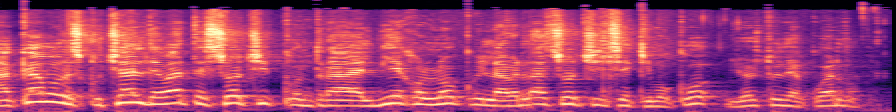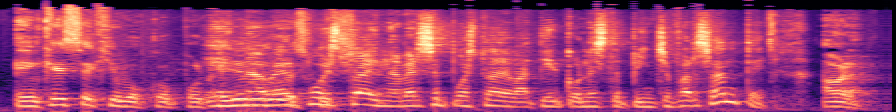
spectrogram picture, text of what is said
Acabo de escuchar el debate Xochitl contra el viejo loco y la verdad Xochitl se equivocó. Yo estoy de acuerdo. ¿En qué se equivocó? Porque En, haber puesto, en haberse puesto a debatir con este pinche farsante. Ahora,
